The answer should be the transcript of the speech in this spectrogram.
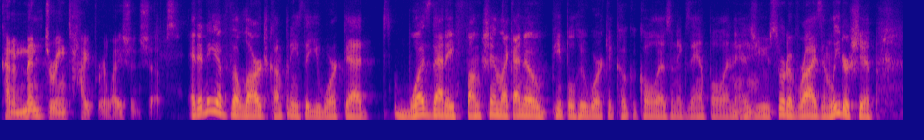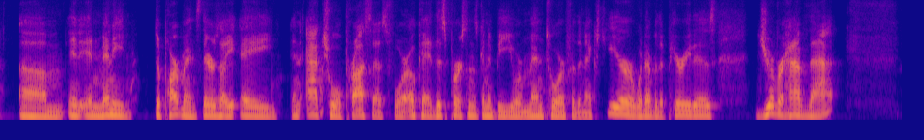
kind of mentoring type relationships. At any of the large companies that you worked at, was that a function? Like I know people who work at Coca Cola as an example, and mm-hmm. as you sort of rise in leadership, um, in, in many departments there's a, a an actual process for okay this person's going to be your mentor for the next year or whatever the period is did you ever have that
